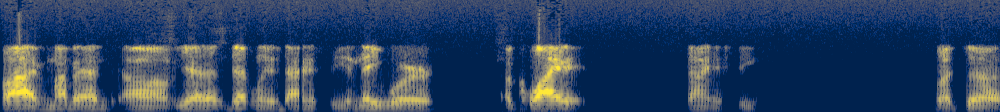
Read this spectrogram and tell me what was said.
five. My bad. Um, yeah, that's definitely a dynasty, and they were a quiet dynasty, but uh,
